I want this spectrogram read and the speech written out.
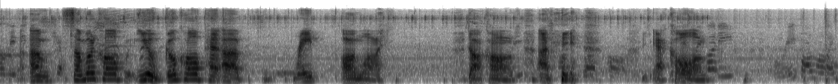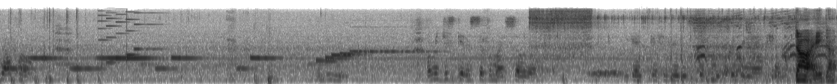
Or maybe um, someone call you. Go call pet uh, rape online. Dot com. I mean, yeah, call them. Let me just get a sip of my soda. You guys get to hear this sipping action. Die, die.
